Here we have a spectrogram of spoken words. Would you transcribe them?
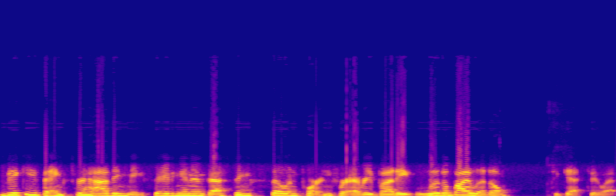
Vicki, thanks for having me. Saving and investing so important for everybody, little by little, to get to it.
